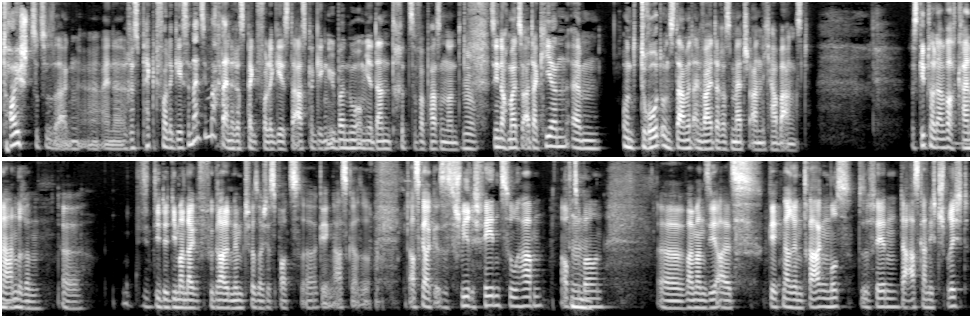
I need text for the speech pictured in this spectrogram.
täuscht sozusagen äh, eine respektvolle Geste. Nein, sie macht eine respektvolle Geste Asuka gegenüber, nur um ihr dann einen Tritt zu verpassen und ja. sie nochmal zu attackieren ähm, und droht uns damit ein weiteres Match an. Ich habe Angst. Es gibt halt einfach keine anderen, äh, die, die, die man dafür gerade nimmt für solche Spots äh, gegen Asuka. Also mit Asuka ist es schwierig, Fäden zu haben, aufzubauen, mhm. äh, weil man sie als Gegnerin tragen muss, diese Fäden, da Asuka nicht spricht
